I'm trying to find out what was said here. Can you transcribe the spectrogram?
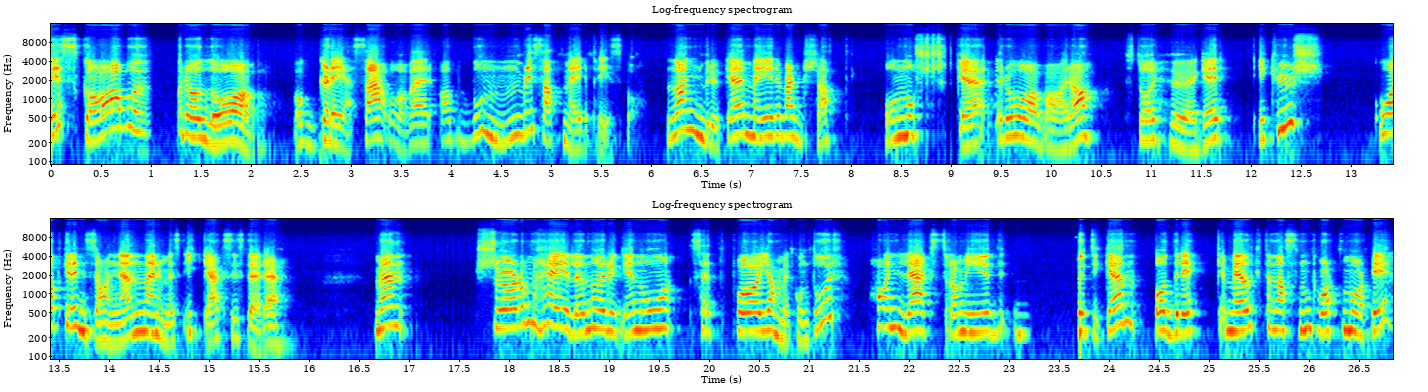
Det skal være lov å glede seg over at bonden blir satt mer pris på. Landbruket er mer verdsatt, og norske råvarer står høyere i kurs, og at grensehandelen nærmest ikke eksisterer. Men Sjøl om hele Norge nå sitter på hjemmekontor, handler ekstra mye i butikken og drikker melk til nesten hvert måltid,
